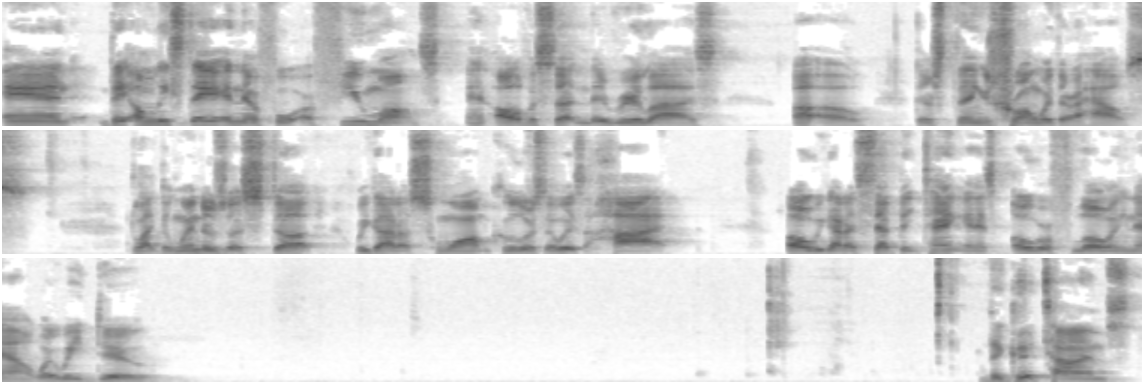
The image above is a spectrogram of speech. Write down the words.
And they only stay in there for a few months. And all of a sudden, they realize, uh oh, there's things wrong with their house. Like the windows are stuck. We got a swamp cooler, so it's hot. Oh, we got a septic tank and it's overflowing now. What do we do? The good times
